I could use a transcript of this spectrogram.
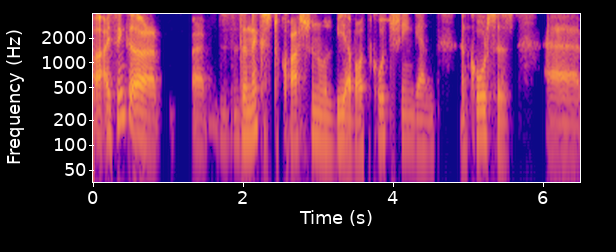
I think uh, uh, the next question will be about coaching and and courses. Uh,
